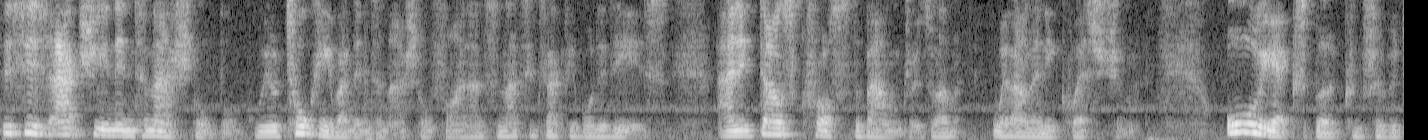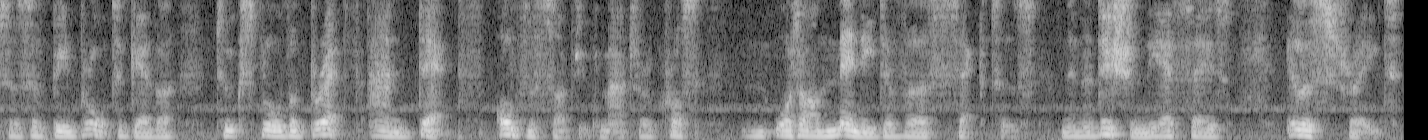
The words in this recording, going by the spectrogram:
this is actually an international book. We are talking about international finance, and that's exactly what it is. And it does cross the boundaries without any question. All the expert contributors have been brought together to explore the breadth and depth of the subject matter across what are many diverse sectors. And in addition, the essays illustrate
